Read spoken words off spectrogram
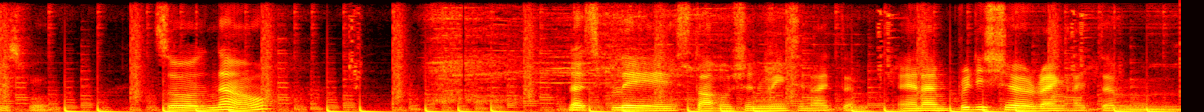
useful so now Let's play Star Ocean Wings in item. And I'm pretty sure rank item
